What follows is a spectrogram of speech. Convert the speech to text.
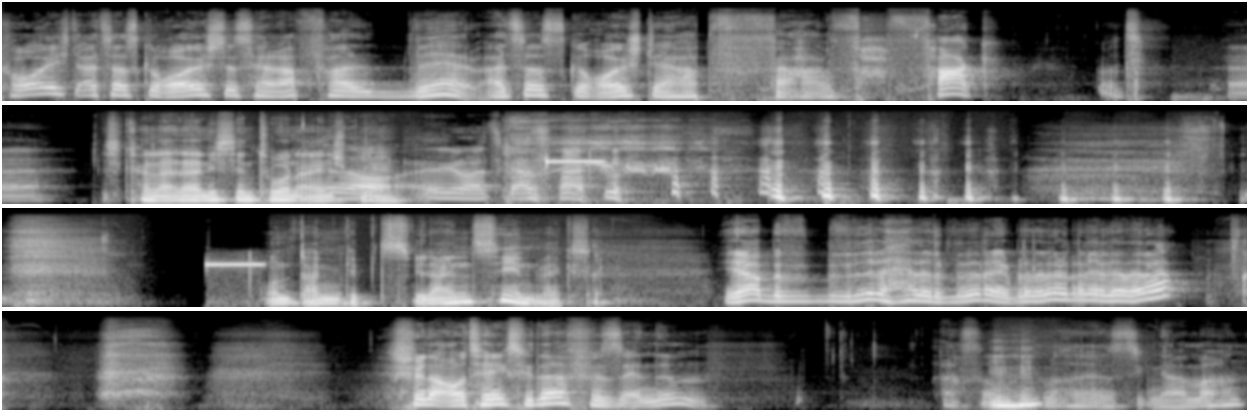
Kevin keucht, als das Geräusch des Herabfallen, als das Geräusch der Herab, fuck. Äh, Ich kann leider nicht den Ton einspielen. genau, ich wollte es sagen. Und dann gibt es wieder einen Szenenwechsel. Ja, schöne Outtakes wieder fürs Ende. Achso, mhm. ich muss das Signal machen.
